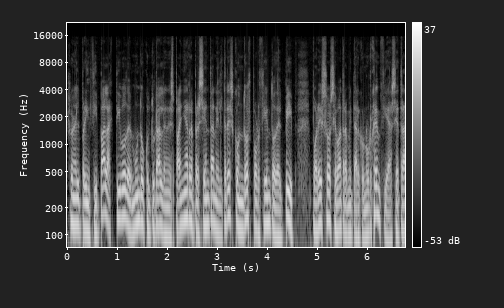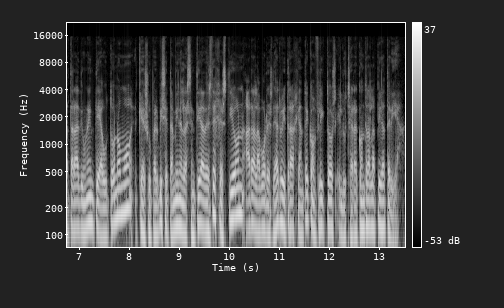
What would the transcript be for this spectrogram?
son el principal activo del mundo cultural en España, representan el 3,2% del PIB. Por eso se va a tramitar con urgencia. Se tratará de un ente autónomo que supervise también en las entidades de gestión, hará labores de arbitraje ante conflictos y luchará contra la piratería.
